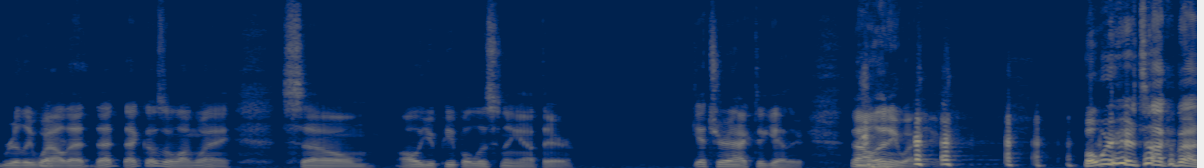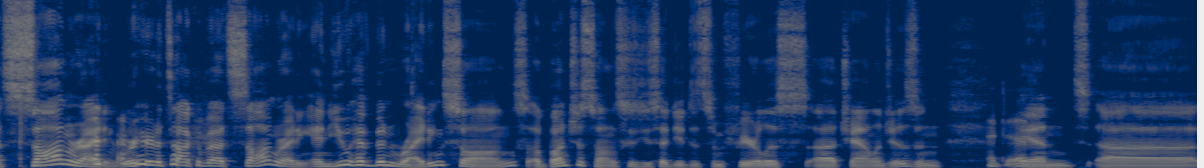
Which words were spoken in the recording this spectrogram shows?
really well. Yes. That that that goes a long way. So all you people listening out there, get your act together. Now, anyway. But we're here to talk about songwriting. We're here to talk about songwriting, and you have been writing songs, a bunch of songs, because you said you did some fearless uh, challenges, and I did. and uh,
